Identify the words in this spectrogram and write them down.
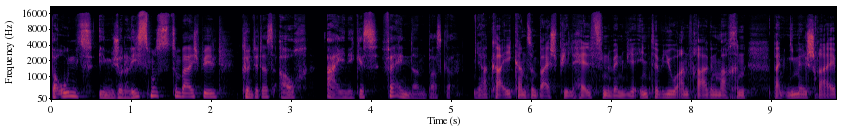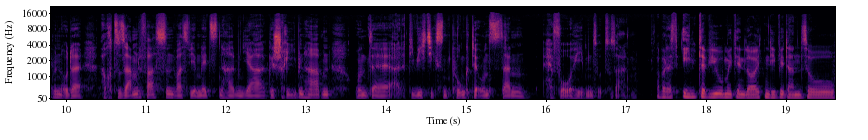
Bei uns im Journalismus zum Beispiel könnte das auch einiges verändern, Pascal. Ja, KI kann zum Beispiel helfen, wenn wir Interviewanfragen machen, beim E-Mail schreiben oder auch zusammenfassen, was wir im letzten halben Jahr geschrieben haben und äh, die wichtigsten Punkte uns dann hervorheben sozusagen. Aber das Interview mit den Leuten, die wir dann so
